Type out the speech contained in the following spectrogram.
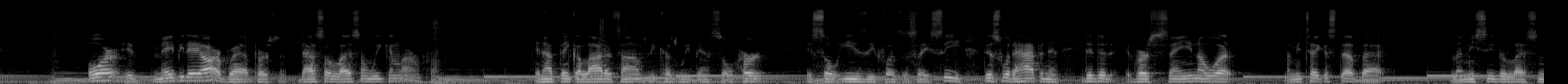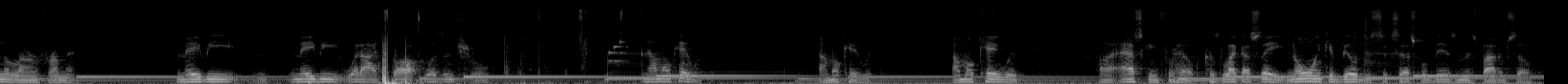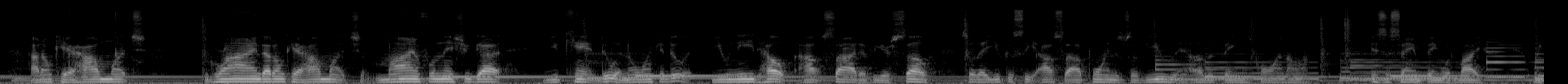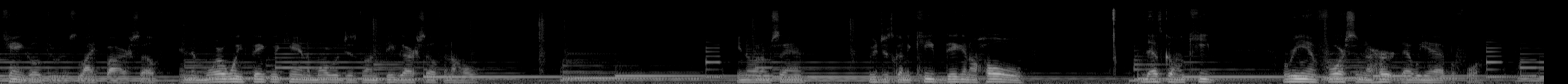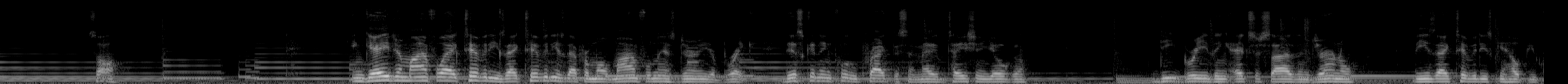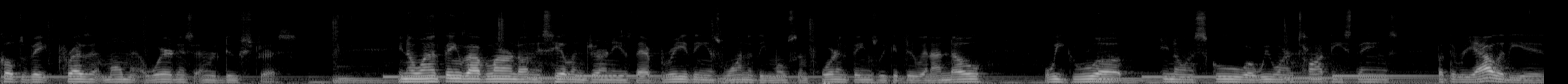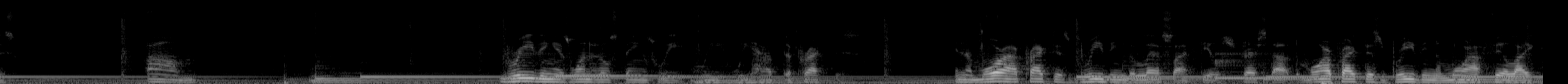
Or if maybe they are a bad person, that's a lesson we can learn from. And I think a lot of times because we've been so hurt, it's so easy for us to say, see, this would have happened. And versus saying, you know what? Let me take a step back. Let me see the lesson to learn from it. Maybe maybe what I thought wasn't true. And I'm okay with it. I'm okay with it. I'm okay with uh, asking for help. Because, like I say, no one can build a successful business by themselves. I don't care how much grind, I don't care how much mindfulness you got, you can't do it. No one can do it. You need help outside of yourself so that you can see outside points of view and other things going on. It's the same thing with life. We can't go through this life by ourselves. And the more we think we can, the more we're just going to dig ourselves in a hole. You know what I'm saying? We're just going to keep digging a hole that's going to keep reinforcing the hurt that we had before. So, engage in mindful activities, activities that promote mindfulness during your break. This can include practicing meditation, yoga, deep breathing, exercise, and journal. These activities can help you cultivate present moment awareness and reduce stress. You know, one of the things I've learned on this healing journey is that breathing is one of the most important things we could do. And I know we grew up, you know, in school where we weren't taught these things, but the reality is, um, breathing is one of those things we, we, we have to practice. And the more I practice breathing, the less I feel stressed out. The more I practice breathing, the more I feel like,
